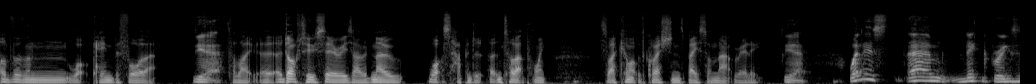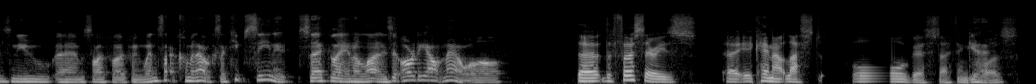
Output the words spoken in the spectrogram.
other than what came before that. yeah, For like a, a Doctor Who series, I would know what's happened until that point. So I come up with questions based on that, really. yeah. When is um, Nick Briggs' new um, sci-fi thing? When's that coming out? Because I keep seeing it circulating online. Is it already out now? Or The the first series uh, it came out last August, I think Yeah. it was,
